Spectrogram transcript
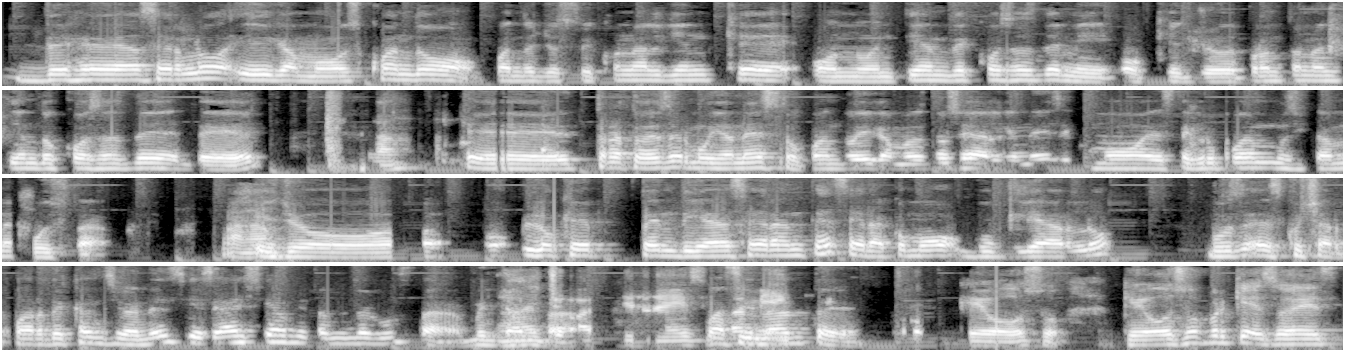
dejé de hacerlo y digamos cuando, cuando yo estoy con alguien que o no entiende cosas de mí o que yo de pronto no entiendo cosas de, de él, ah. eh, trato de ser muy honesto. Cuando digamos, no sé, alguien me dice como este grupo de música me gusta. Y yo lo que tendía a hacer antes era como googlearlo escuchar par de canciones y ese, ay, sí, a mí también me gusta, me encanta. Fascinante. Qué oso, qué oso, porque eso es,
